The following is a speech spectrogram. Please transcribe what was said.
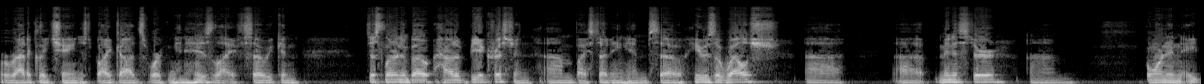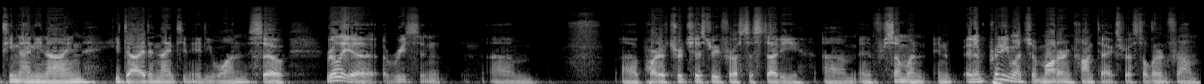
were radically changed by God's working in his life. So we can just learn about how to be a Christian um, by studying him. So he was a Welsh uh, uh, minister. Um, born in 1899, he died in 1981. So, really, a, a recent um, uh, part of church history for us to study, um, and for someone in, in a pretty much a modern context for us to learn from.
